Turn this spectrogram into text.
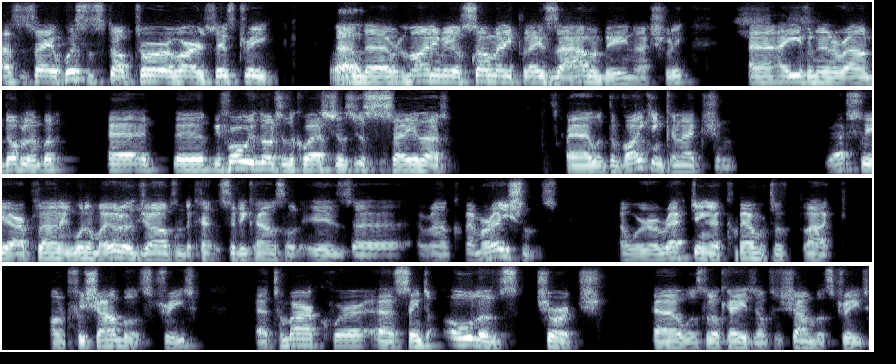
as I say, a whistle stop tour of Irish history, well, and uh, reminding me of so many places I haven't been actually, uh, even in around Dublin. But uh, the, before we go to the questions, just to say that uh, with the Viking connection, we actually are planning. One of my other jobs in the city council is uh, around commemorations, and we're erecting a commemorative plaque on Fishamble Street to mark where St. Olave's Church was located on Fishamble Street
